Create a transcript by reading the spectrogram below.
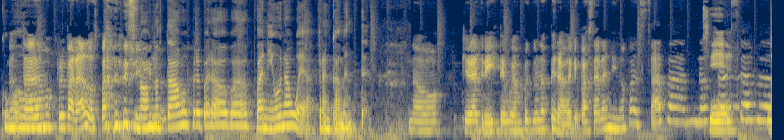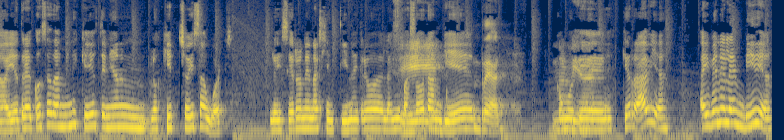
como- no estábamos preparados para No, recibirlo. no estábamos preparados para ni una wea, francamente. No, que era triste, weón, porque uno esperaba que pasaran y no pasaban, no Sí. pasaban. No, y otra cosa también es que ellos tenían los Kid Choice Awards. Lo hicieron en Argentina, creo, el año Sí. pasado también. Real. No Como olvidar. que, qué rabia. Ahí viene la envidia.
